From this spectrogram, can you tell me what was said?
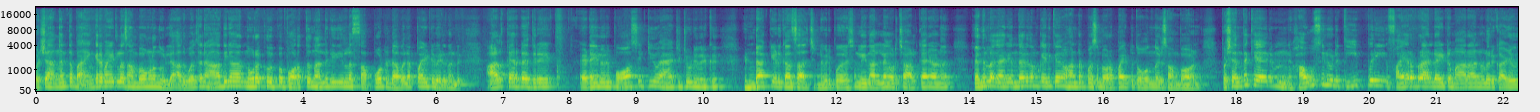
പക്ഷേ അങ്ങനത്തെ ഭയങ്കരമായിട്ടുള്ള സംഭവങ്ങളൊന്നുമില്ല. അതുപോലെ തന്നെ ആദിന നുറക്കും ഇപ്പോൾ പുറത്ത് നല്ല രീതിയിലുള്ള സപ്പോർട്ട് ഡെവലപ്പായിട്ട് വരുന്നുണ്ട്. ആൾക്കാരുടെ എതിരെ ഇടയിൽ ഒരു പോസിറ്റീവ് ആറ്റിറ്റ്യൂഡ് ഇവർക്ക് ഉണ്ടാക്കിയെടുക്കാൻ സാധിച്ചിട്ടുണ്ട്. ഇവർ പേഴ്സണലി നല്ല കുറച്ച് ആൾക്കാരാണ് എന്നുള്ള കാര്യം എന്തായാലും നമുക്ക് എനിക്ക് ഹൺഡ്രഡ് പെർസെന്റ് ഉറപ്പായിട്ട് തോന്നുന്ന ഒരു സംഭവമാണ്. പക്ഷെ എന്തൊക്കെയായാലും ഹൗസിൽ ഒരു തീപ്പൊരി ഫയർ ബ്രാൻഡായിട്ട് മാറാനുള്ളൊരു കഴിവ്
